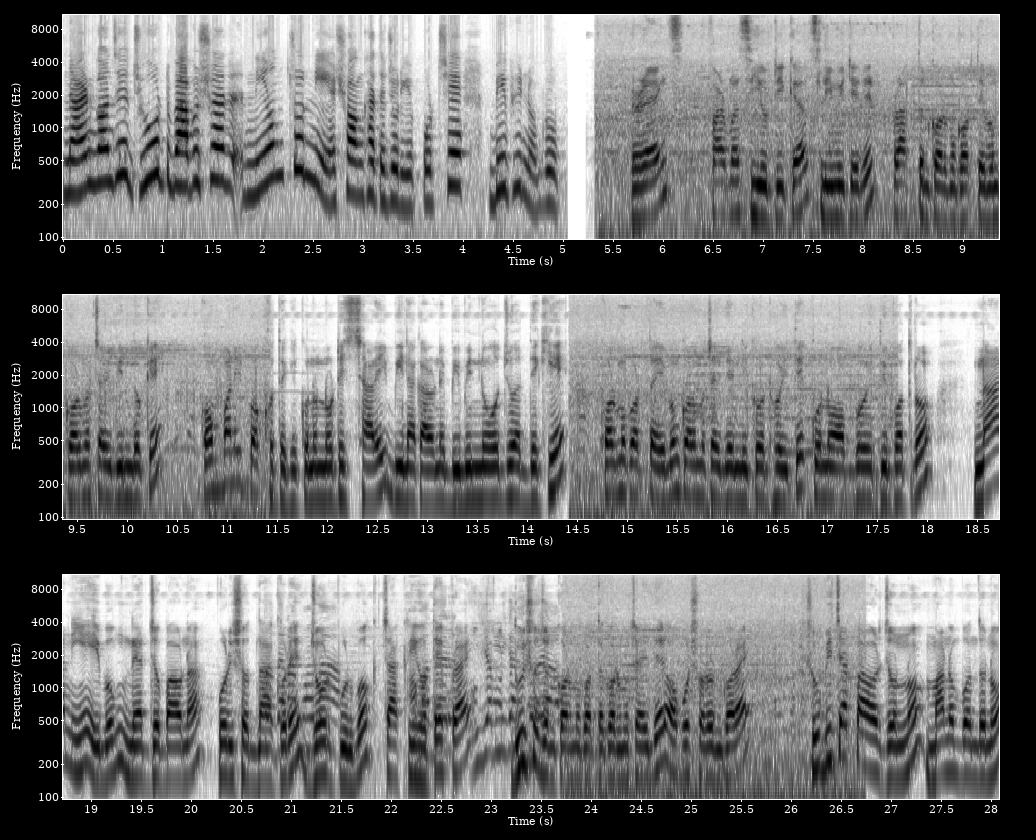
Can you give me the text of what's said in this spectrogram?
নারায়ণগঞ্জে ঝুট ব্যবসার নিয়ন্ত্রণ নিয়ে সংঘাতে জড়িয়ে পড়ছে বিভিন্ন গ্রুপ। র্যাঙ্কস ফার্মাসিউটিক্যালস লিমিটেডের প্রাক্তন কর্মকর্তা এবং কর্মচারীবৃন্দকে কোম্পানির পক্ষ থেকে কোনো নোটিশ ছাড়াই বিনা কারণে বিভিন্ন অজুহাত দেখিয়ে কর্মকর্তা এবং কর্মচারীদের নিকট হইতে কোনো অব্যাহতিপত্র না নিয়ে এবং ন্যায্য পাওনা পরিশোধ না করে জোরপূর্বক চাকরি হতে প্রায় দুইশো জন কর্মকর্তা কর্মচারীদের অপসারণ করায় সুবিচার পাওয়ার জন্য মানববন্ধন ও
